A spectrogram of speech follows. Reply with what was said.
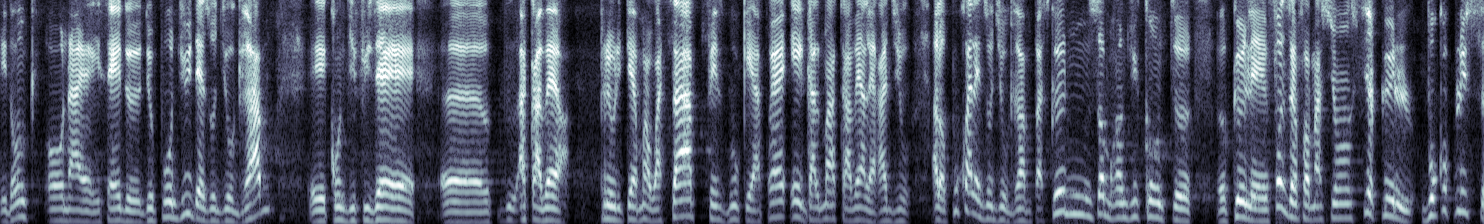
Et donc, on a essayé de, de produire des audiogrammes et qu'on diffusait euh, à travers prioritairement WhatsApp, Facebook et après, et également à travers les radios. Alors, pourquoi les audiogrammes? Parce que nous nous sommes rendus compte euh, que les fausses informations circulent beaucoup plus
